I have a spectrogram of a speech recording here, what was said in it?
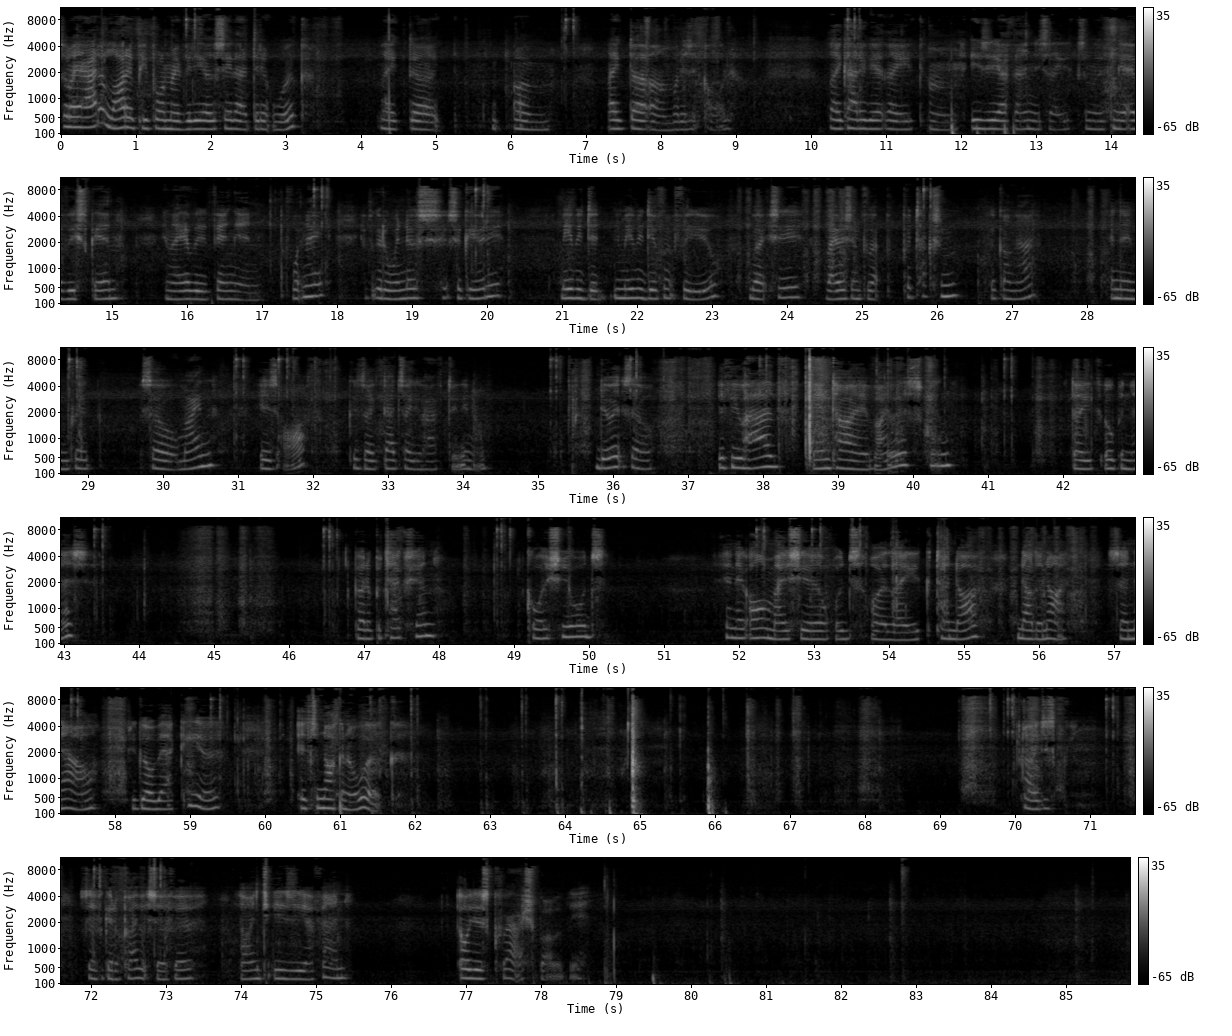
So I had a lot of people on my videos say that it didn't work. Like the, um, like the, um, what is it called? Like how to get like, um, EZFN. It's like something you can get every skin and like everything in Fortnite. You have to go to Windows Security. Maybe did maybe different for you, but see virus and threat protection. Click on that, and then click so mine is off because like that's how you have to, you know, do it. So if you have antivirus thing, like open this, go to protection, core shields, and like all my shields are like turned off. Now they're not. So now, if you go back here, it's not gonna work. I just, so if you go to private server, launch EZFN, it'll just crash probably.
